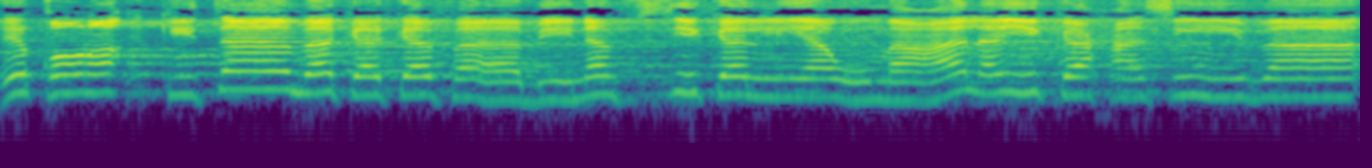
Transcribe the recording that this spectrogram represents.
اقرأ كتابك كفى بنفسك اليوم عليك حسيبا.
